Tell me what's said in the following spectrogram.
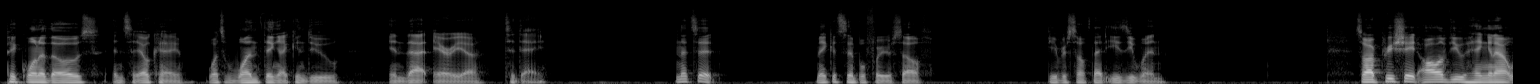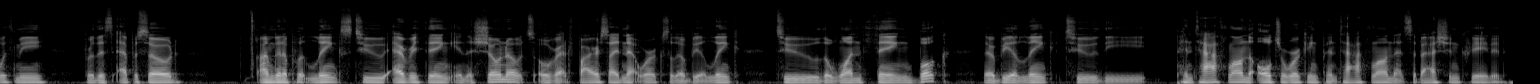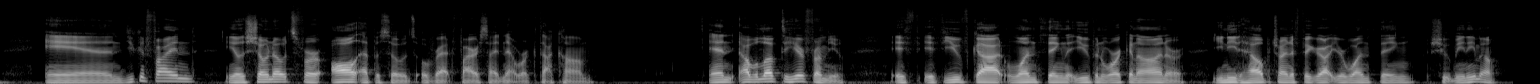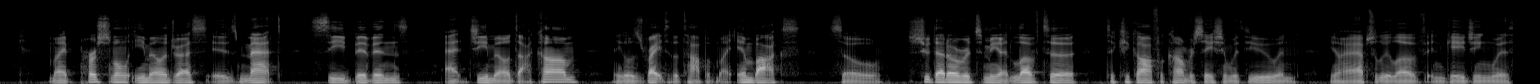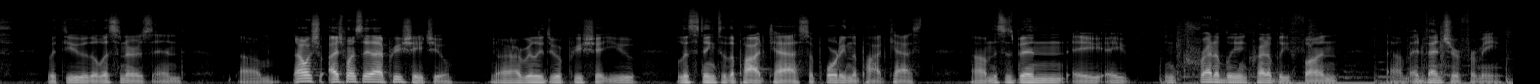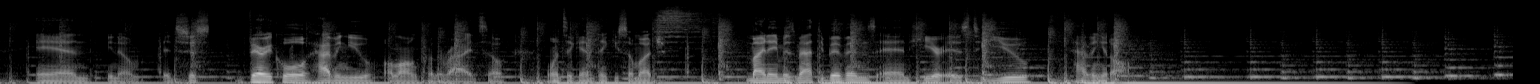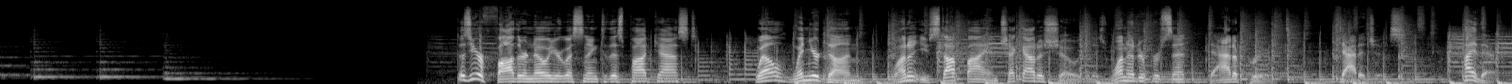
Pick one of those and say okay what's one thing i can do in that area today? And that's it. Make it simple for yourself. Give yourself that easy win. So I appreciate all of you hanging out with me for this episode. I'm going to put links to everything in the show notes over at Fireside Network. So there'll be a link to the One Thing book. There'll be a link to the pentathlon, the ultra working pentathlon that Sebastian created. And you can find, you know, the show notes for all episodes over at firesidenetwork.com. And I would love to hear from you. If if you've got one thing that you've been working on or you need help trying to figure out your one thing, shoot me an email. My personal email address is mattcbivens at gmail.com. And it goes right to the top of my inbox. So shoot that over to me. I'd love to to kick off a conversation with you. And you know, I absolutely love engaging with with you, the listeners. And um, I, wish, I just want to say that I appreciate you. You know, I really do appreciate you listening to the podcast, supporting the podcast. Um, this has been a, a incredibly, incredibly fun um, adventure for me, and you know it's just very cool having you along for the ride. So once again, thank you so much. My name is Matthew Bivens, and here is to you having it all. Does your father know you're listening to this podcast? Well, when you're done, why don't you stop by and check out a show that is 100% dad approved Dadages. Hi there.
